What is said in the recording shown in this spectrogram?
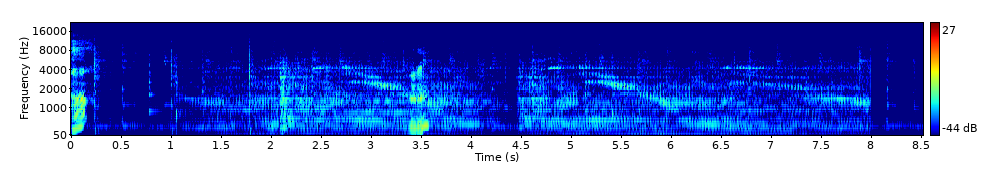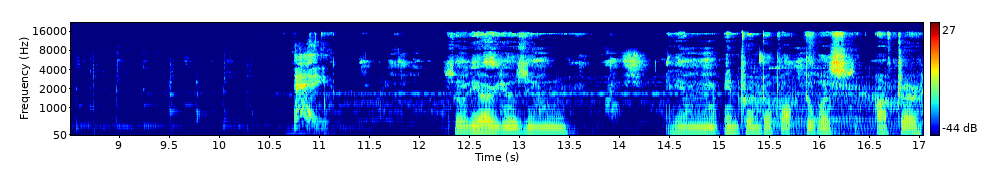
Huh? Hmm? Hey! So we are using him in front of Octopus after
